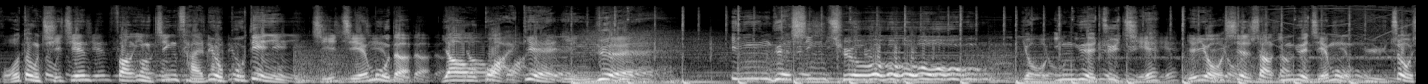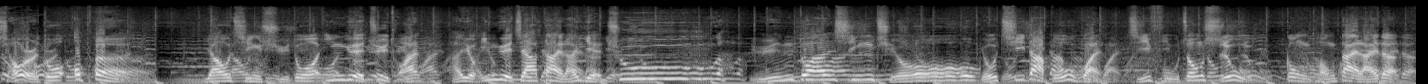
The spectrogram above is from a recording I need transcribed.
活动期间放映精彩六部电影及节目的妖怪电影院。音乐星球。有音乐剧节，也有线上音乐节目《宇宙小耳朵 Open》，邀请许多音乐剧团还有音乐家带来演出。云端星球由七大博物馆及府中十五共同带来的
